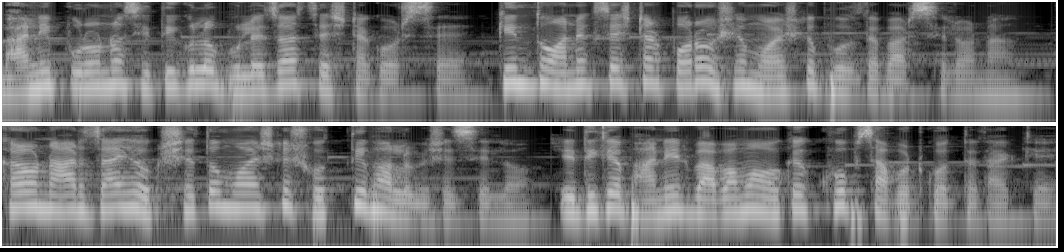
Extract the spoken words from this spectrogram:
ভানি পুরনো স্মৃতিগুলো ভুলে যাওয়ার চেষ্টা করছে। কিন্তু অনেক চেষ্টার পরেও সে মহেশকে ভুলতে পারছিল না। কারণ আর যাই হোক, সে তো মহেশকে সত্যি ভালোবেসেছিল। এদিকে ভানির বাবা মা ওকে খুব সাপোর্ট করতে থাকে,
